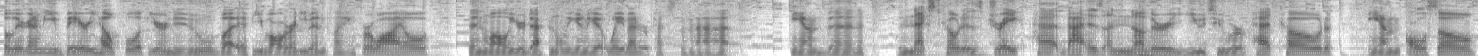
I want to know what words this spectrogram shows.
So they're going to be very helpful if you're new, but if you've already been playing for a while, then well, you're definitely going to get way better pets than that. And then the next code is Drake Pet. That is another YouTuber pet code. And also,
